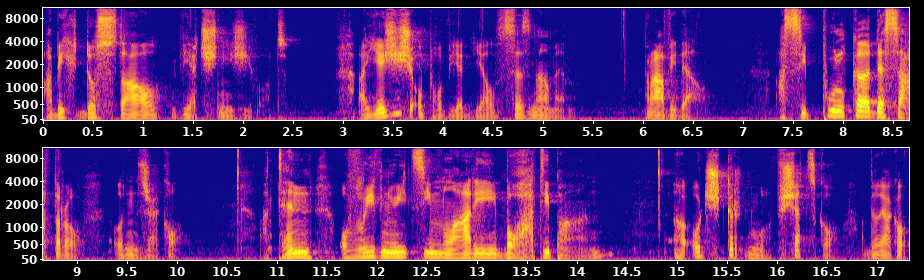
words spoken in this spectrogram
abych dostal věčný život. A Ježíš odpověděl seznámem pravidel. Asi půlka desátro, on řekl. A ten ovlivňující mladý, bohatý pán odškrtnul všecko byl jako,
